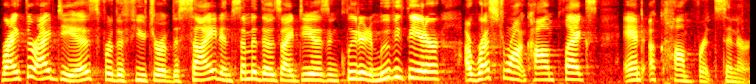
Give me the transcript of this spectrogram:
write their ideas for the future of the site. And some of those ideas included a movie theater, a restaurant complex, and a conference center.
